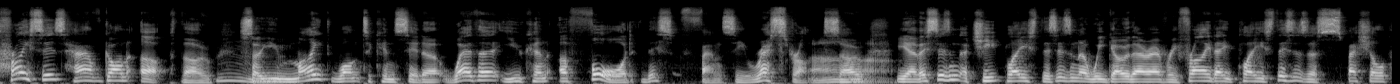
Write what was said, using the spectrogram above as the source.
prices have gone up though. Mm. So you might want to consider whether you can afford this fancy restaurant. Ah. So yeah, this isn't a cheap place. This isn't a we go there every Friday place. This is a special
